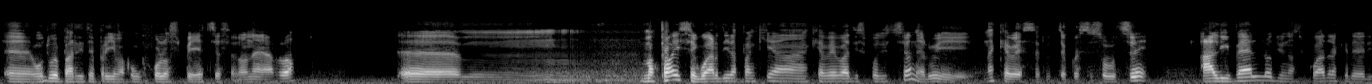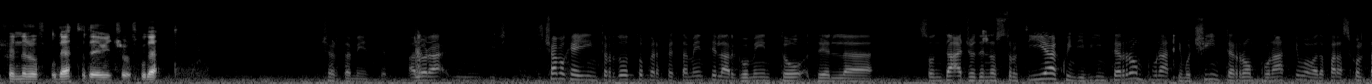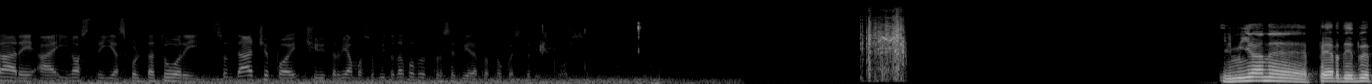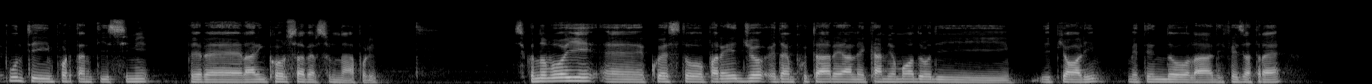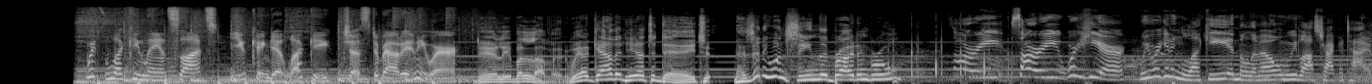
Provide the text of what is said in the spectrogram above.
eh, o due partite prima, comunque con lo Spezia, se non erro. Eh, ma poi se guardi la panchina che aveva a disposizione, lui non è che avesse tutte queste soluzioni a livello di una squadra che deve difendere lo scudetto e deve vincere lo scudetto. Certamente. Allora, diciamo che hai introdotto perfettamente l'argomento del sondaggio del nostro TIA, quindi vi interrompo un attimo, ci interrompo un attimo, vado a far ascoltare ai nostri ascoltatori il sondaggio e poi ci ritroviamo subito dopo per proseguire proprio questo discorso. Il Milan perde due punti importantissimi per eh, la rincorsa verso il Napoli. Secondo voi eh, questo pareggio è da imputare al cambio modulo di, di Pioli, mettendo la difesa 3? With lucky landslots, you can get lucky just about anywhere. Dearly beloved, we are gathered here today to. Has anyone seen the bride and groom? Sorry, sorry, we're here. We were getting lucky in the limo and we lost track of time.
